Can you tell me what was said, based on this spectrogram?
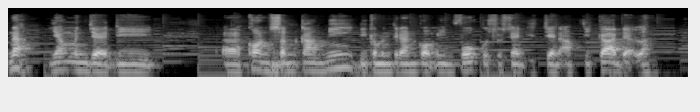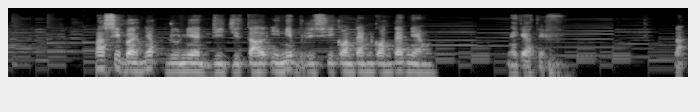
Nah, yang menjadi uh, concern kami di Kementerian Kominfo, khususnya di Jen Aptika adalah masih banyak dunia digital ini berisi konten-konten yang negatif. Nah,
